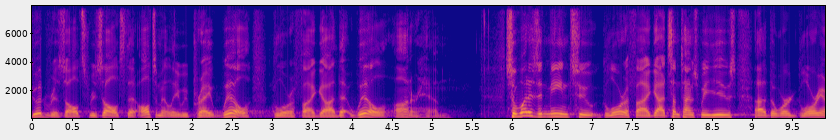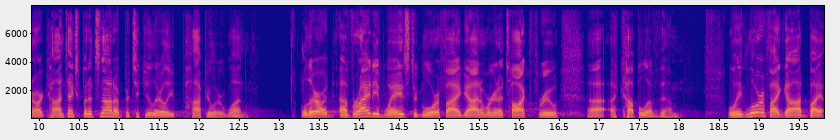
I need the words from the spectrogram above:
Good results, results that ultimately we pray will glorify God, that will honor Him. So, what does it mean to glorify God? Sometimes we use uh, the word glory in our context, but it's not a particularly popular one. Well, there are a variety of ways to glorify God, and we're going to talk through uh, a couple of them. Well, we glorify God by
